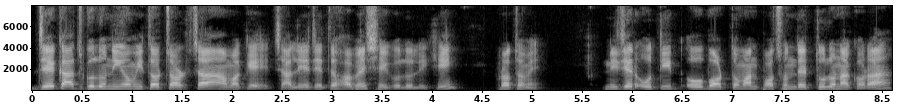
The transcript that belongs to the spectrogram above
যে কাজগুলো নিয়মিত চর্চা আমাকে চালিয়ে যেতে হবে সেগুলো লিখি। প্রথমে, নিজের অতীত ও বর্তমান পছন্দের তুলনা করা,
